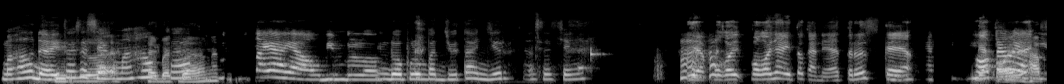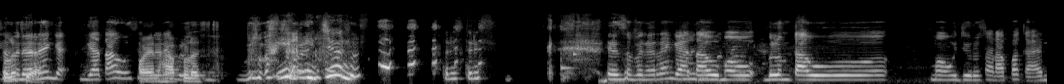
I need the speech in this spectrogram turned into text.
Mahal dah, itu SSC yang mahal Hebat kan. banget. Juta ya ya bimbel lo. Yang 24 juta anjir SSC-nya. Iya, pokok, pokoknya itu kan ya. Terus kayak nggak Hotel ya? ya, sebenarnya nggak nggak tahu sebenarnya belum plus. belum Ih, Icun. Terus terus. ya sebenarnya nggak tahu mau belum tahu mau jurusan apa kan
